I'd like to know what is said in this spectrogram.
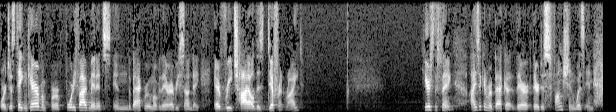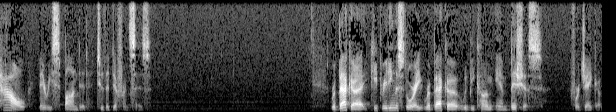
or just taking care of them for 45 minutes in the back room over there every Sunday, every child is different, right? Here's the thing Isaac and Rebekah, their, their dysfunction was in how they responded to the differences. Rebecca, keep reading the story, Rebecca would become ambitious for Jacob.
